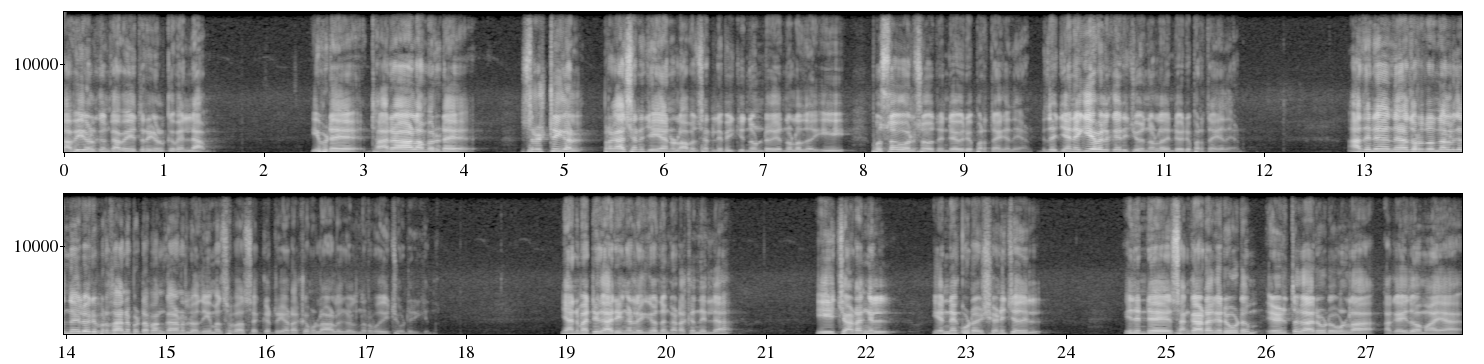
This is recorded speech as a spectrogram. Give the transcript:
കവികൾക്കും കവയിത്രികൾക്കുമെല്ലാം ഇവിടെ ധാരാളം അവരുടെ സൃഷ്ടികൾ പ്രകാശനം ചെയ്യാനുള്ള അവസരം ലഭിക്കുന്നുണ്ട് എന്നുള്ളത് ഈ പുസ്തകോത്സവത്തിന്റെ ഒരു പ്രത്യേകതയാണ്. ഇത് ജനകീയവൽക്കരിച്ചു എന്നുള്ളതിന്റെ ഒരു പ്രത്യേകതയാണ്. അതിന് നേതൃത്വം നൽകുന്നതിൽ ഒരു പ്രധാനപ്പെട്ട പങ്കാണല്ലോ നിയമസഭാ സെക്രട്ടറി അടക്കമുള്ള ആളുകൾ നിർവഹിച്ചുകൊണ്ടിരിക്കുന്നത്. ഞാൻ മറ്റു കാര്യങ്ങളിലേക്കൊന്നും കടക്കുന്നില്ല. ഈ ചടങ്ങിൽ എന്നെ കൂടെ ക്ഷണിച്ചതിൽ ഇതിന്റെ സംഘാടകരോടും എഴുത്തുകാരോടുമുള്ള അകൈതമായ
